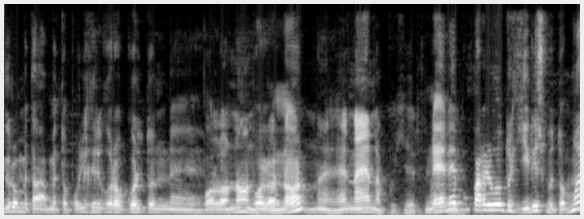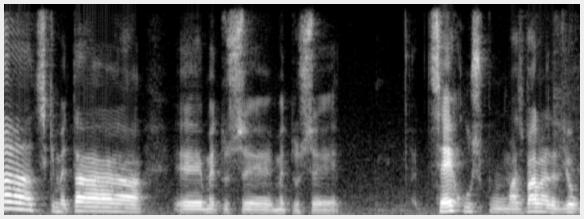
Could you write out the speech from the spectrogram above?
Euro με, τα, με το πολύ γρήγορο γκολ των ε, Πολωνών. Πολωνών. Ναι, ένα-ένα που είχε έρθει. Ναι, ναι, που παραλίγο το γυρίσουμε το μάτς και μετά ε, με τους, ε, με τους ε, Τσέχους που μας βάλανε δύο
